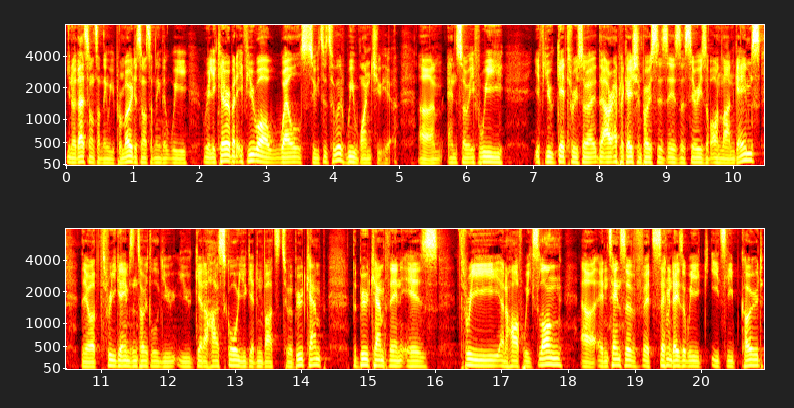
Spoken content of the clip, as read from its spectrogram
you know, that's not something we promote. It's not something that we really care about. If you are well suited to it, we want you here. Um, and so if we, if you get through, so our application process is a series of online games. There are three games in total. You you get a high score, you get invited to a boot camp. The boot camp then is three and a half weeks long, uh, intensive. It's seven days a week, eat, sleep, code.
